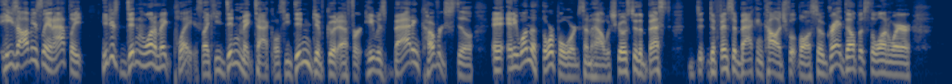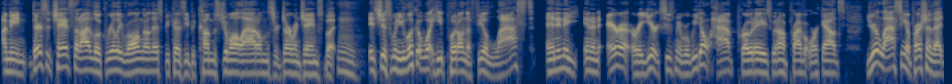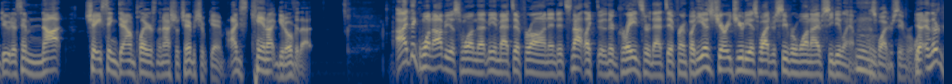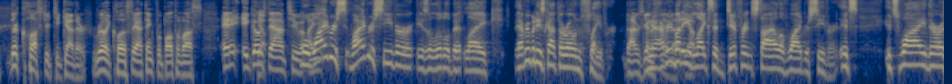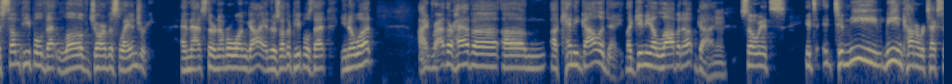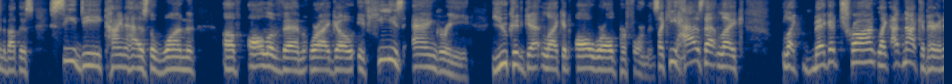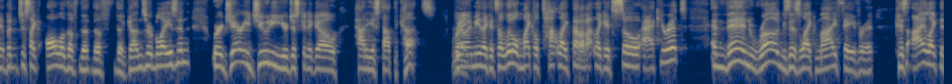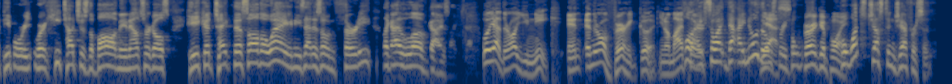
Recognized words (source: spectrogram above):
he's obviously an athlete. He just didn't want to make plays. Like he didn't make tackles. He didn't give good effort. He was bad in coverage still. And, and he won the Thorpe Award somehow, which goes to the best d- defensive back in college football. So Grant Delpit's the one where I mean, there's a chance that I look really wrong on this because he becomes Jamal Adams or Derwin James, but mm. it's just when you look at what he put on the field last and in a in an era or a year, excuse me, where we don't have pro days, we don't have private workouts, your lasting impression of that dude is him not chasing down players in the national championship game. I just cannot get over that. I think one obvious one that me and Matt differ on, and it's not like their grades are that different, but he has Jerry Jeudy as wide receiver one. I have CeeDee Lamb mm. as wide receiver one. Yeah, and they're they're clustered together really closely, I think, for both of us. And it, it goes yep. down to well, I, wide rec- wide receiver is a little bit like everybody's got their own flavor. I was going to you know, everybody yep. likes a different style of wide receiver. It's it's why there are some people that love Jarvis Landry, and that's their number one guy. And there's other people's that you know what I'd rather have a um, a Kenny Golladay, Like, give me a lob it up guy. Mm-hmm. So it's it's it, to me. Me and Connor were texting about this. CeeDee kind of has the one of all of them where I go, if he's angry, you could get like an all world performance. Like he has that like like Megatron, like I'm not comparing it, but just like all of the the the, the guns are blazing. Where Jerry Jeudy, you're just gonna go, how do you stop the cuts? You right. know what I mean? Like it's a little Michael Tot, like blah, blah, blah, like it's so accurate. And then Ruggs is like my favorite because I like the people where, where he touches the ball and the announcer goes, he could take this all the way, and he's at his own thirty. Like I love guys like that. Well, yeah, they're all unique and and they're all very good. You know, my well, player. So I, that, I know those yes, three. But very good point. But what's Justin Jefferson?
